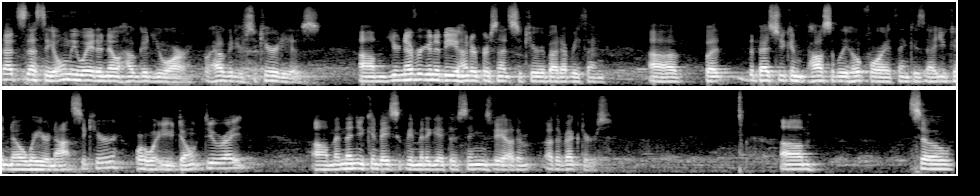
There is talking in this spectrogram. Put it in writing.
that's, that's the only way to know how good you are or how good your security is. Um, you're never going to be 100% secure about everything. Uh, but the best you can possibly hope for, I think, is that you can know where you're not secure or what you don't do right. Um, and then you can basically mitigate those things via other, other vectors. Um, so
